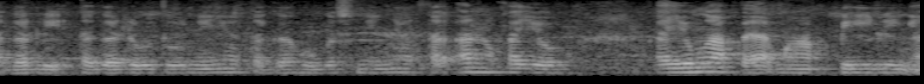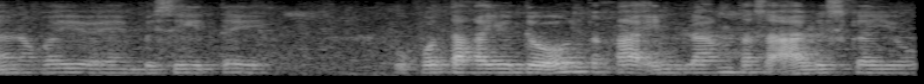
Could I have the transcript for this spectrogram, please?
tagali, tagaluto ninyo, tagahugas ninyo. Ta- ano kayo? Kayo nga, pa, mga piling ano kayo eh, bisita eh. Pupunta kayo doon, kakain lang, tapos aalis kayo.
